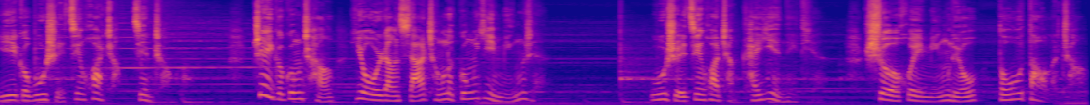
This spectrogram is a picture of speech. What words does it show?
一个污水净化厂建成了。这个工厂又让霞成了公益名人。污水净化厂开业那天，社会名流都到了场。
